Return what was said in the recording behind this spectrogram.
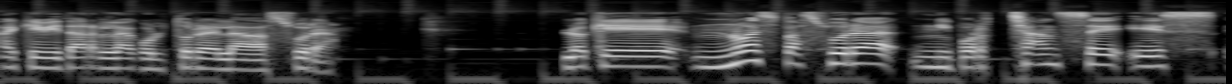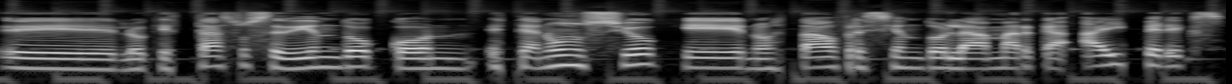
hay que evitar la cultura de la basura. Lo que no es basura ni por chance es eh, lo que está sucediendo con este anuncio que nos está ofreciendo la marca HyperX,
